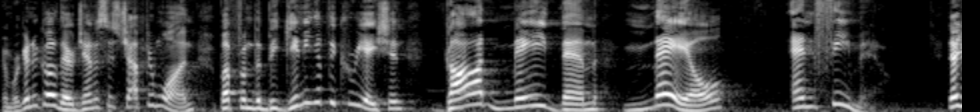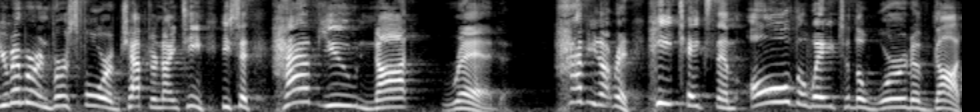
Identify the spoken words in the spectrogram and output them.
And we're going to go there, Genesis chapter 1. But from the beginning of the creation, God made them male and female. Now, you remember in verse 4 of chapter 19, he said, Have you not read? Have you not read? He takes them all the way to the Word of God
